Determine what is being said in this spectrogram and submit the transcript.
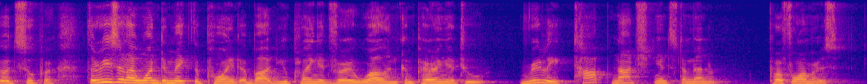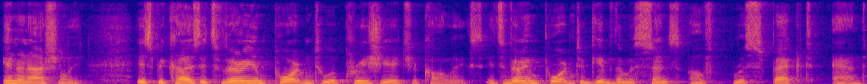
good, super. The reason I wanted to make the point about you playing it very well and comparing it to really top notch instrumental performers internationally is because it's very important to appreciate your colleagues. It's very important to give them a sense of respect and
